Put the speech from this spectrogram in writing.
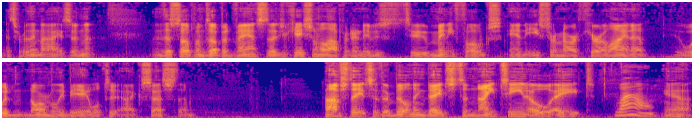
That's really nice, isn't it? And this opens up advanced educational opportunities to many folks in eastern North Carolina who wouldn't normally be able to access them. Tom states that their building dates to 1908. Wow. Yeah,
